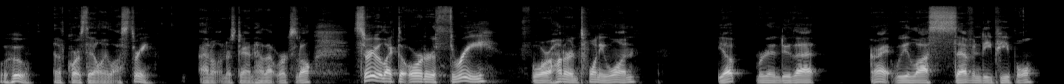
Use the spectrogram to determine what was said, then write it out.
Woohoo. And of course, they only lost three. I don't understand how that works at all. Syria would like to order three for 121. Yep, we're going to do that. All right, we lost 70 people.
